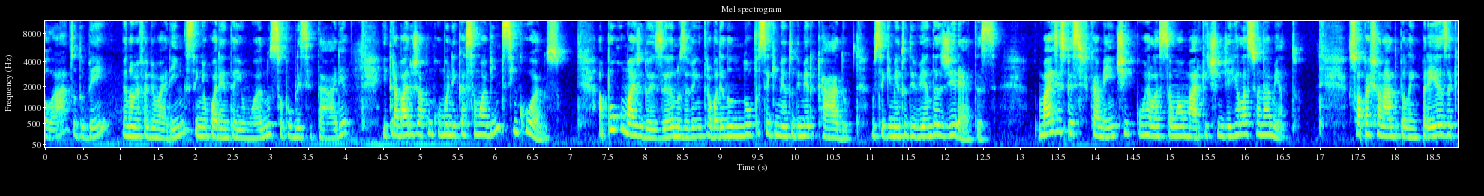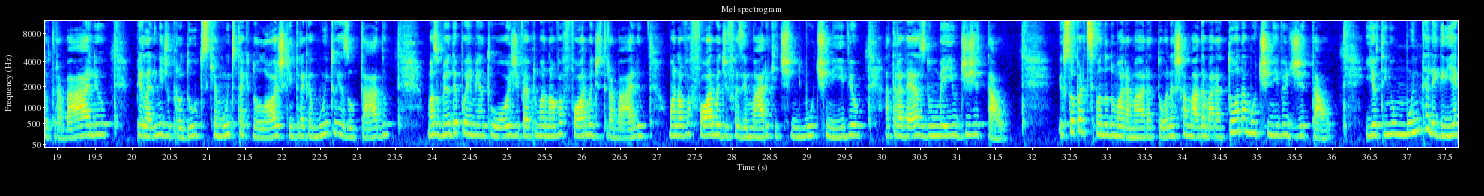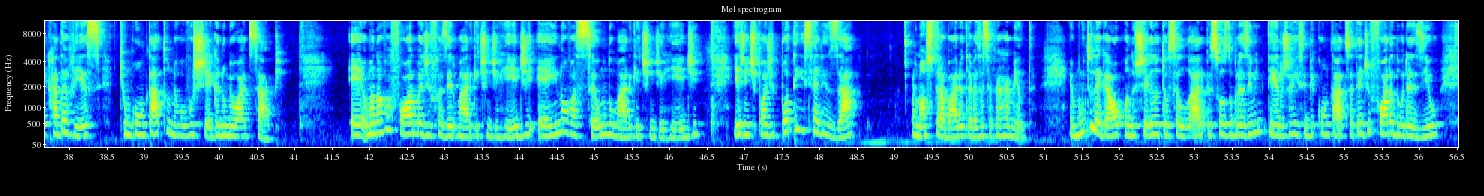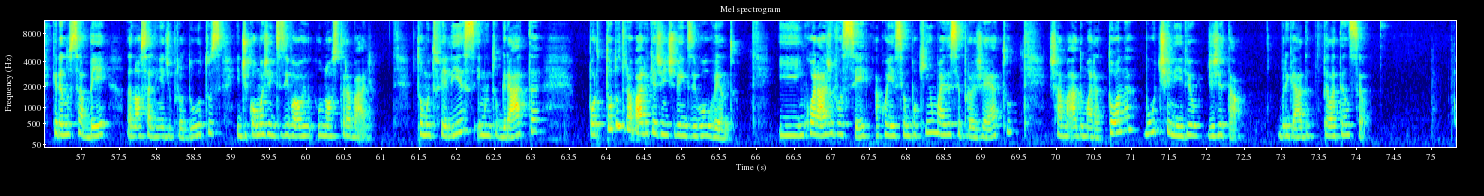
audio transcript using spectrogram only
Olá, tudo bem? Meu nome é Fabio Marins, tenho 41 anos, sou publicitária e trabalho já com comunicação há 25 anos. Há pouco mais de dois anos eu venho trabalhando no novo segmento de mercado, no segmento de vendas diretas, mais especificamente com relação ao marketing de relacionamento. Sou apaixonado pela empresa que eu trabalho, pela linha de produtos que é muito tecnológica, entrega muito resultado, mas o meu depoimento hoje vai para uma nova forma de trabalho, uma nova forma de fazer marketing multinível através do meio digital. Eu estou participando de uma maratona chamada Maratona Multinível Digital e eu tenho muita alegria cada vez que um contato novo chega no meu WhatsApp. É uma nova forma de fazer marketing de rede é a inovação do marketing de rede e a gente pode potencializar o nosso trabalho através dessa ferramenta. É muito legal quando chega no teu celular pessoas do Brasil inteiro, já recebi contatos até de fora do Brasil, querendo saber da nossa linha de produtos e de como a gente desenvolve o nosso trabalho. Estou muito feliz e muito grata por todo o trabalho que a gente vem desenvolvendo e encorajo você a conhecer um pouquinho mais esse projeto chamado Maratona Multinível Digital. Obrigada pela atenção.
